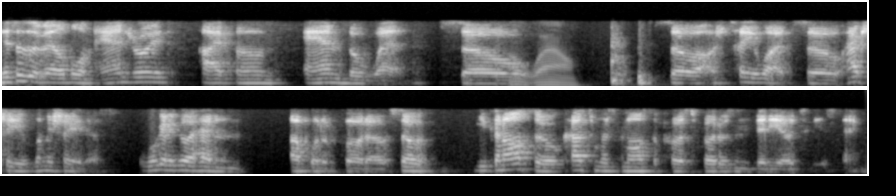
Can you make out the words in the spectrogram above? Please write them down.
This is available in Android, iPhone, and the web. So oh wow! So I'll tell you what. So actually, let me show you this. We're going to go ahead and upload a photo. So you can also customers can also post photos and video to these things.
